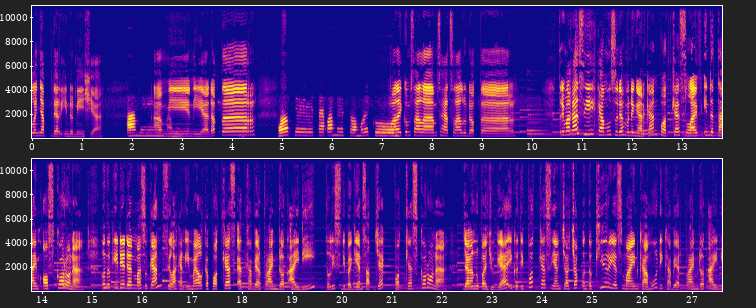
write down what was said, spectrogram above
lenyap dari Indonesia. Amin. Amin. Amin. Iya, dokter. Oke, saya pamit. Assalamualaikum. Waalaikumsalam. Sehat selalu, dokter. Terima kasih kamu sudah mendengarkan podcast Live in the Time of Corona. Untuk ide dan masukan, silahkan email ke podcast at kbrprime.id, tulis di bagian subjek podcast Corona. Jangan lupa juga ikuti podcast yang cocok untuk curious mind kamu di kbrprime.id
